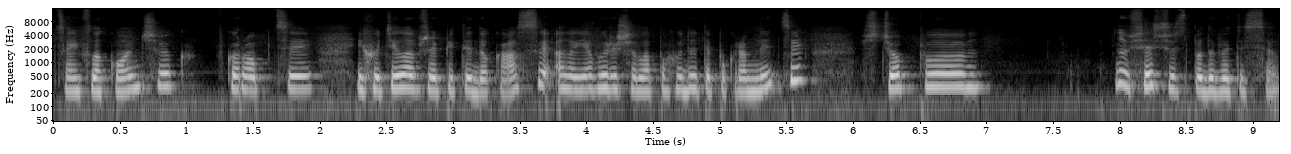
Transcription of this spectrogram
цей флакончик в коробці і хотіла вже піти до каси, але я вирішила походити по крамниці, щоб е, ну, ще щось подивитися.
